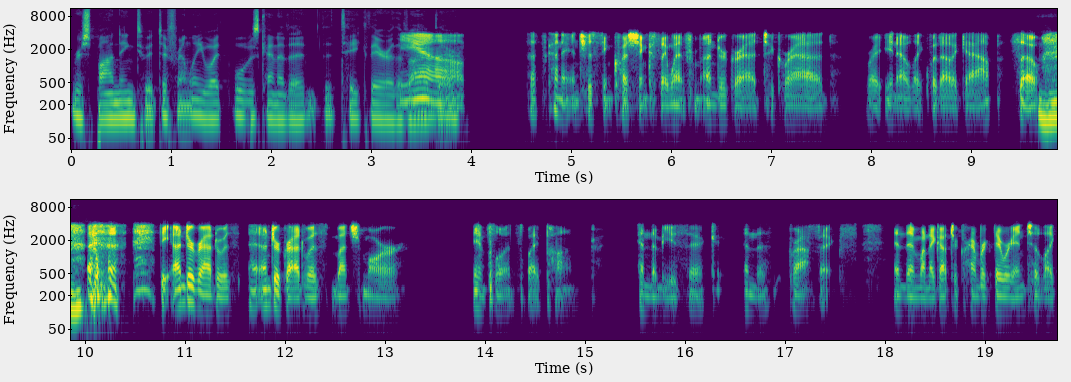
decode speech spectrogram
responding to it differently? What what was kind of the the take there, the yeah, vibe there? That's kind of interesting question because I went from undergrad to grad right? You know, like without a gap. So mm-hmm. the undergrad was undergrad was much more influenced by punk and the music and the graphics. And then when I got to Cranbrook, they were into like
